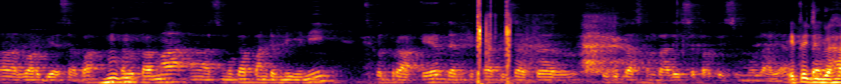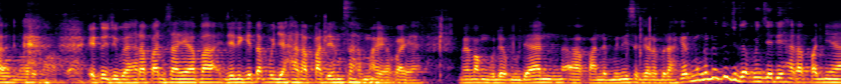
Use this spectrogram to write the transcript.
eh, luar biasa Pak. Hmm, Terutama eh, semoga pandemi ini cepat berakhir dan kita bisa beraktivitas kembali seperti semula ya. Itu Back juga normal, ya. itu juga harapan saya Pak. Jadi kita punya harapan yang sama ya Pak ya. Memang mudah-mudahan uh, pandemi ini segera berakhir. Mungkin itu juga menjadi harapannya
